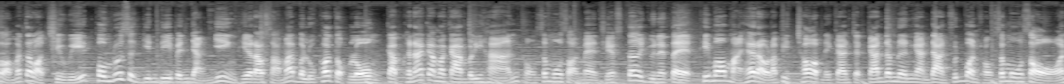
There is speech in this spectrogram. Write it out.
สรมาตลอดชีวิต ผมรู้สึกยินดีเป็นอย่างยิ่งที่เราสามารถบรรลุข้อตกลง กับคณะกรรมการบริหารของสโมสรแมนเชสเตอร์ยูไนเต็ดที่มอบหมายให้เรารับผิดชอบในการจัดการดำเนินงานด้านฟุตบอลของสโมสร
